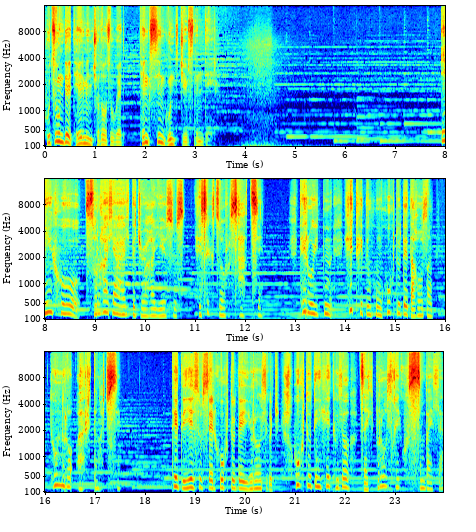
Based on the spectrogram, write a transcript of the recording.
хүзүүндээ термин чулуу зүгээд тэнгисийн гүнд живснэн дээр. Ийхүү сургаалаа айлдаж байгаа Есүс хэсэг зур саацсан. Тэр үед нь хид хідэн хүн хүүхдүүдэд дагуулan түүн рүү ойртон очив. Тэд Есүсээр хүүхдүүдэд өрөөлгөж, хүүхдүүдийнхээ төлөө залбируулахыг хүссэн байлаа.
